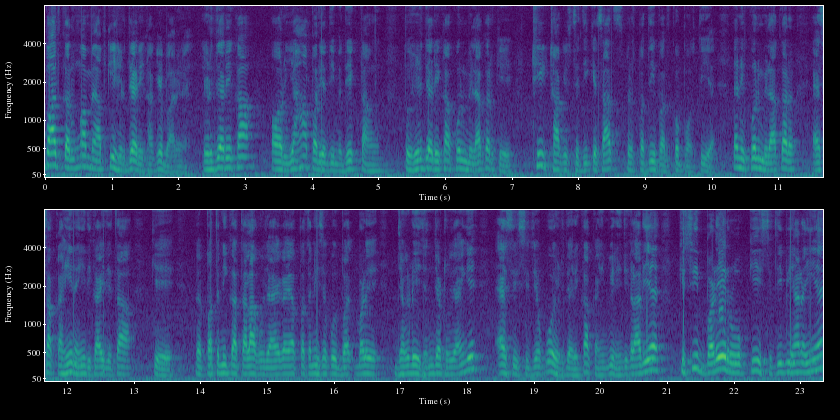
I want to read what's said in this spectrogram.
बात करूँगा मैं आपकी हृदय रेखा के बारे में। हृदय रेखा और यहाँ पर यदि मैं देखता हूँ तो हृदय रेखा कुल मिलाकर के ठीक ठाक स्थिति के साथ बृहस्पति पद को पहुँचती है। यानी कुल मिलाकर ऐसा कहीं नहीं दिखाई देता कि पत्नी का तलाक हो जाएगा या पत्नी से कोई बड़े झगड़े झंझट हो जाएँगे, ऐसी स्थितियों को हृदय रेखा कहीं भी नहीं दिखला रही है। किसी बड़े रोग की स्थिति भी यहाँ नहीं है,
